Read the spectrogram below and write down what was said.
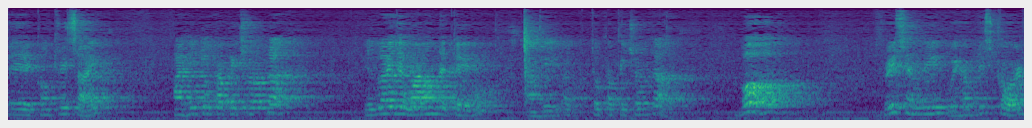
uh, countryside, and he took a picture of that. It's like the one on the table, and he uh, took a picture of that. But recently we have discovered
